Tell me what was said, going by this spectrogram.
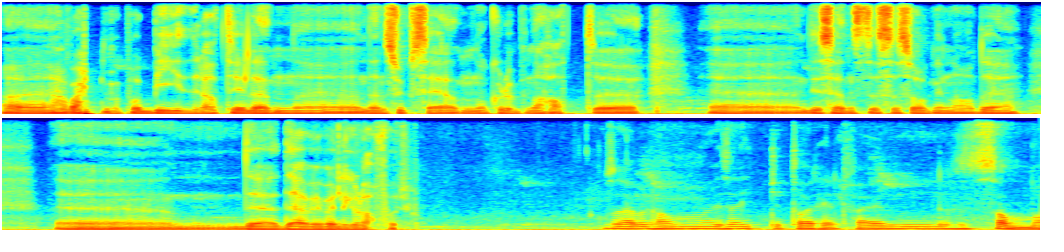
har vært med på å bidra til den, den suksessen klubben har hatt de seneste sesongene. Og det, det, det er vi veldig glad for. Og så er vel han, hvis jeg ikke tar helt feil, samme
